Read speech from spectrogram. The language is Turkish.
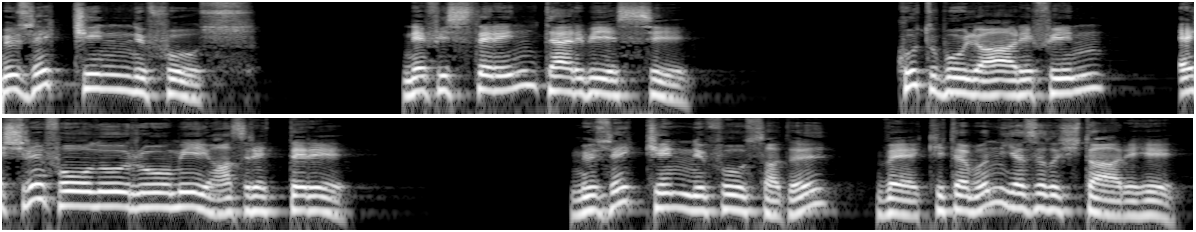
Müzekkin nüfus, nefislerin terbiyesi, Kutbul Arif'in Eşrefoğlu Rumi Hazretleri, Müzekkin nüfus adı ve kitabın yazılış tarihi.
